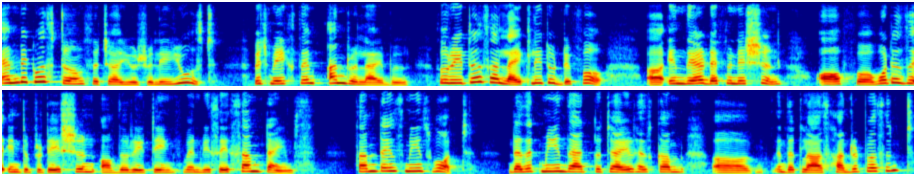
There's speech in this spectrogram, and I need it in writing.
ambiguous terms which are usually used which makes them unreliable. So, raters are likely to differ uh, in their definition of uh, what is the interpretation of the rating when we say sometimes. Sometimes means what? Does it mean that the child has come uh, in the class 100 percent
